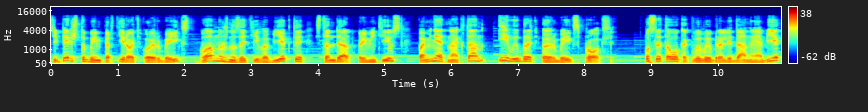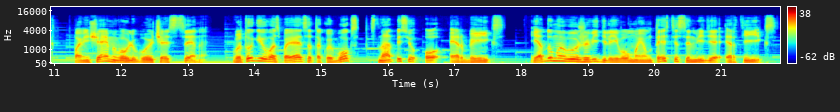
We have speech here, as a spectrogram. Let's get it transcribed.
Теперь, чтобы импортировать ORBX, вам нужно зайти в объекты, стандарт Primitives, поменять на Octane и выбрать ORBX Proxy. После того, как вы выбрали данный объект, помещаем его в любую часть сцены. В итоге у вас появится такой бокс с надписью ORBX. Я думаю, вы уже видели его в моем тесте с NVIDIA RTX.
